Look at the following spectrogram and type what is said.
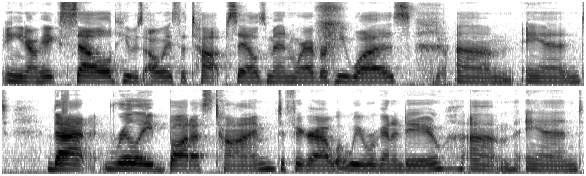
you know he excelled. He was always the top salesman wherever he was. Yeah. um, and that really bought us time to figure out what we were going to do. Um, and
